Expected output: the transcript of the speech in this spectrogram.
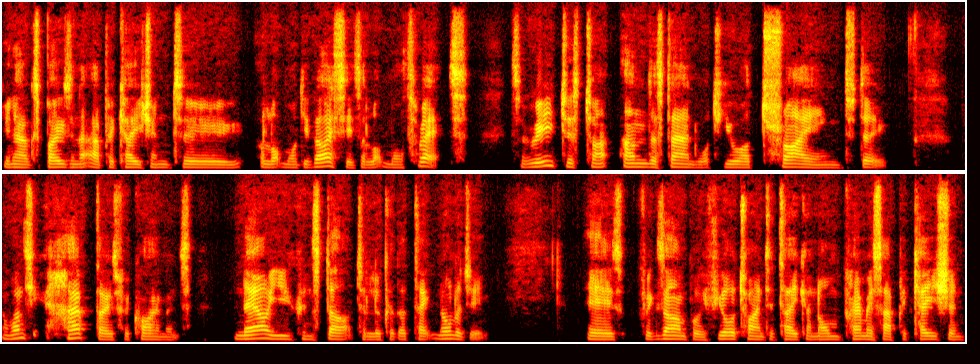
You're now exposing that application to a lot more devices, a lot more threats. So really just try to understand what you are trying to do. And once you have those requirements, now you can start to look at the technology is, for example, if you're trying to take an on premise application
